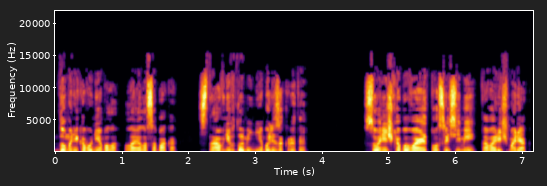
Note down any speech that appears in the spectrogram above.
Дома никого не было, лаяла собака. Ставни в доме не были закрыты. «Сонечка бывает после семи, товарищ моряк.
